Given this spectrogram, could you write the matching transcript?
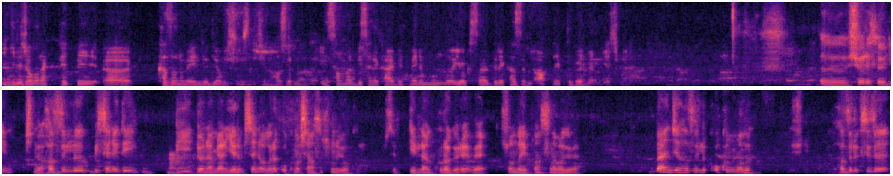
İngilizce olarak pek bir e, kazanım elde ediyor musunuz için hazırlığında? İnsanlar bir sene kaybetmeli mi bunda yoksa direkt hazırlığı atlayıp da bölüme mi geçmeli? Ee, şöyle söyleyeyim. Şimdi hazırlığı bir sene değil bir dönem yani yarım sene olarak okuma şansı sunuyor okul. İşte girilen kura göre ve sonunda yapılan sınava göre. Bence hazırlık okunmalı. Hazırlık size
